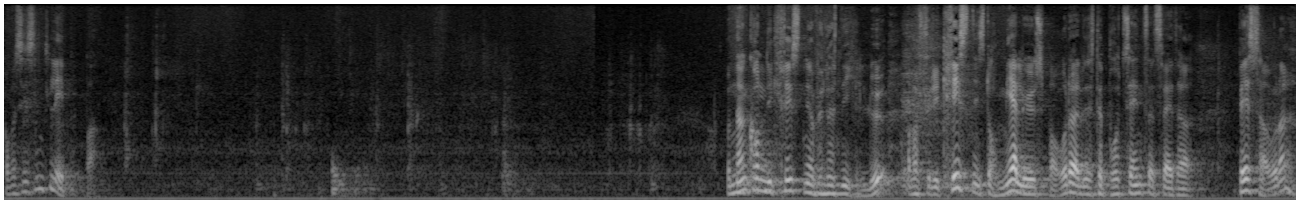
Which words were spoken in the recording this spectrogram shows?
Aber sie sind lebbar. Und dann kommen die Christen, ja, wenn das nicht löst, aber für die Christen ist doch mehr lösbar, oder? Das ist der Prozentsatz weiter besser, oder?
